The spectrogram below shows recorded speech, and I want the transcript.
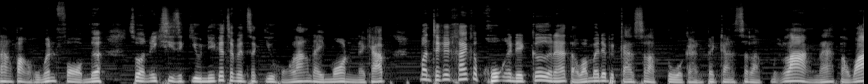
ทางฝั่งของ Human Form เนอะส่วนอีก4สกิลนี้ก็จะเป็นสกิลของร่าง Diamond นะครับ มันจะคล้ายๆกับโค้งไอเดเกอร์นะ แต่ว่าไม่ได้เป็นการสลับตัวกัน เป็นการสลับร่างนะ แต่ว่า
